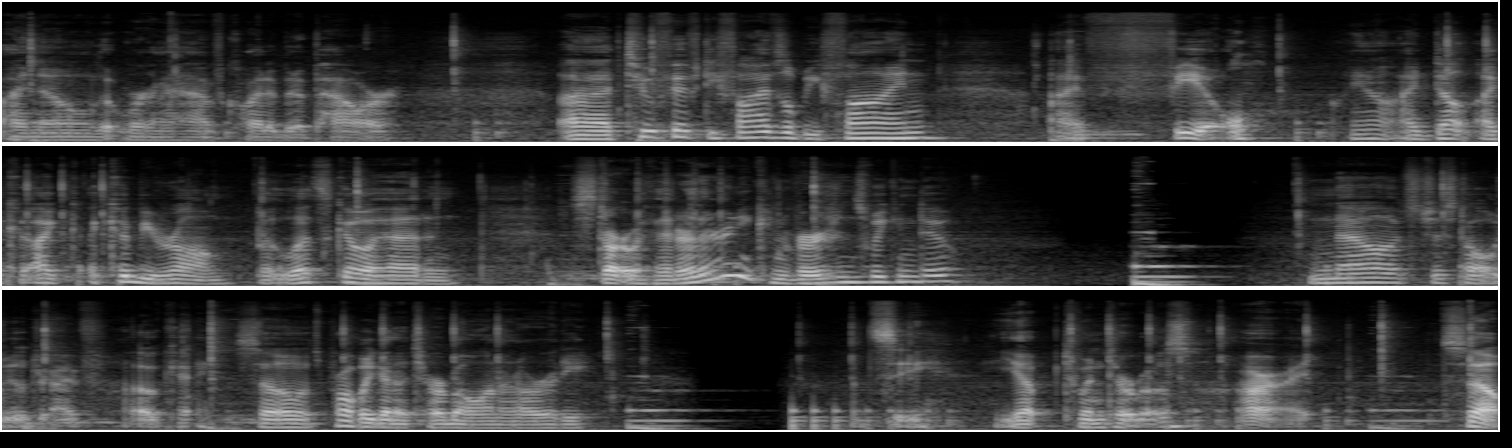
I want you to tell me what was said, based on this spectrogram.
I know that we're gonna have quite a bit of power. Uh, 255s will be fine. I feel, you know, I don't, I, I, I could be wrong, but let's go ahead and start with it. Are there any conversions we can do? No, it's just all-wheel drive. Okay, so it's probably got a turbo on it already. Let's see. Yep, twin turbos. Alright. So,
